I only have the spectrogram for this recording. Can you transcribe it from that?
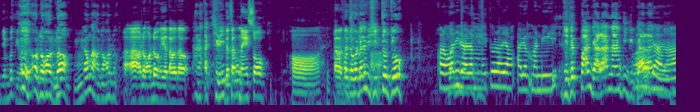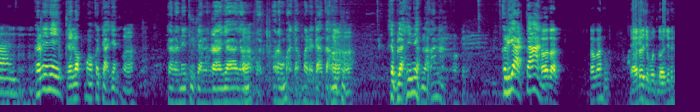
jemput gimana? eh odong-odong. Tahu nggak odong-odong? Ah, odong-odong ya tahu-tahu. Anak kecil itu. Dekat Neso. Oh, di Odong-odong kan di situ. tuh. Kalau nggak di dalam itu loh yang ada mandi Di depan jalanan, pinggir oh, jalan. jalan. Karena ini belok mau ke Jayan. Nah, Jalan itu jalan raya yang Ah. buat orang banyak pada dagang ah, itu. ah. Sebelah sini, sebelah kanan. Oke. Kelihatan. Tahu tar? Tahu kan? Ya udah jemput lu aja deh.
